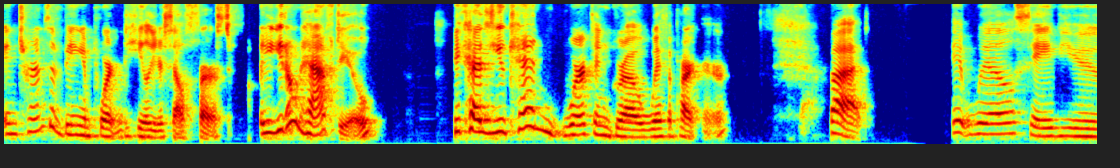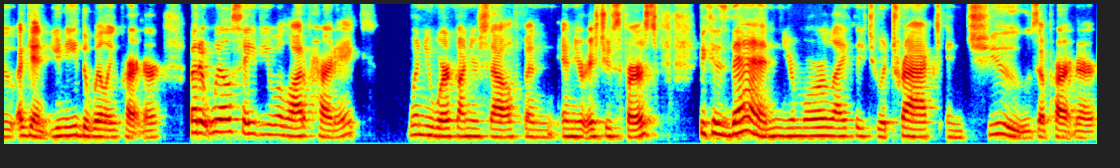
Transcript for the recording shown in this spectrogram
in terms of being important to heal yourself first you don't have to because you can work and grow with a partner but it will save you again you need the willing partner but it will save you a lot of heartache when you work on yourself and and your issues first because then you're more likely to attract and choose a partner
